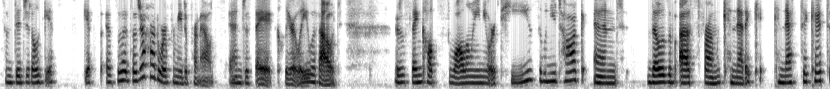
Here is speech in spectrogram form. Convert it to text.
some digital gifts. Gifts. It's, it's such a hard word for me to pronounce and just say it clearly without. There's this thing called swallowing your T's when you talk, and those of us from Connecticut, Connecticut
